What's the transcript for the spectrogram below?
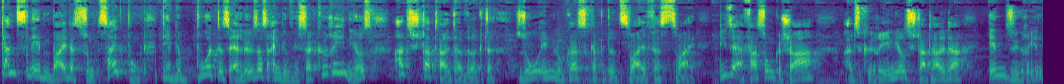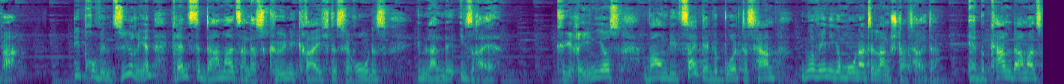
ganz nebenbei, dass zum Zeitpunkt der Geburt des Erlösers ein gewisser Kyrenius als Statthalter wirkte. So in Lukas Kapitel 2, Vers 2. Diese Erfassung geschah, als Kyrenius Statthalter in Syrien war. Die Provinz Syrien grenzte damals an das Königreich des Herodes im Lande Israel. Kyrenius war um die Zeit der Geburt des Herrn nur wenige Monate lang Statthalter. Er bekam damals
